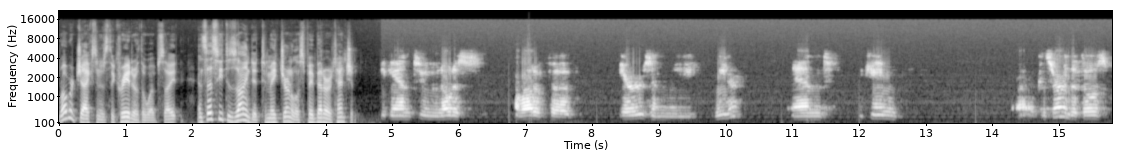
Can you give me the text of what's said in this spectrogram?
Robert Jackson is the creator of the website and says he designed it to make journalists pay better attention. Began to notice a lot of uh, errors in the Gleaner and became uh, concerned that those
